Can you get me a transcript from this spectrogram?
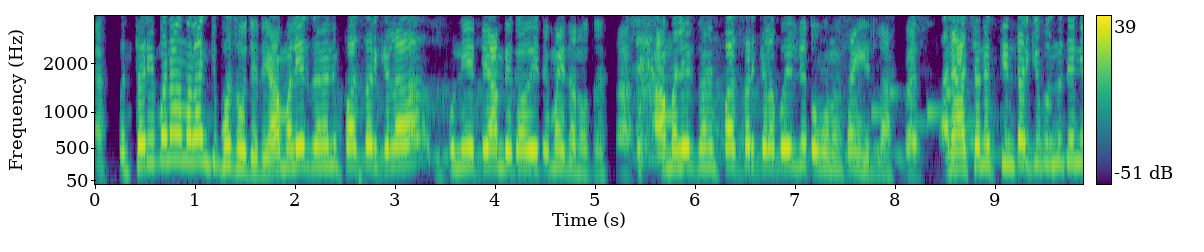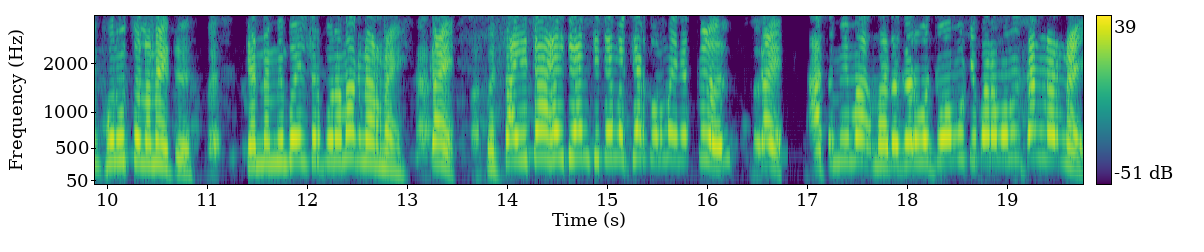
हा. पण तरी पण आम्हाला आणखी फसवते ते. आम्हाला एक जणांनी पाच तारखेला पुणे ते आंबेगाव येथे मैदान होतं. हा. आम्हाला एक जणांनी पाच तारखेला बैल देतो म्हणून सांगितला. बर. आणि अचानक तीन तारखेपासून त्यांनी फोन उचलला नाहीत बर. त्यांना मी बैल तर पुन्हा मागणार नाही. हा. काय? पण काय आहे ते आणखी त्यांना चार दोन महिन्यात कळल. काय? असं मी मा- माझा गर्व किंवा मोठेपणा म्हणून सांगणार नाही.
